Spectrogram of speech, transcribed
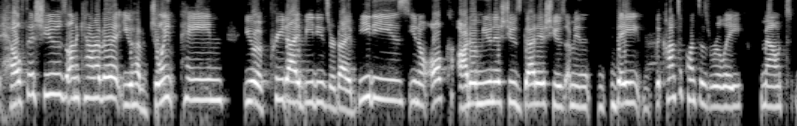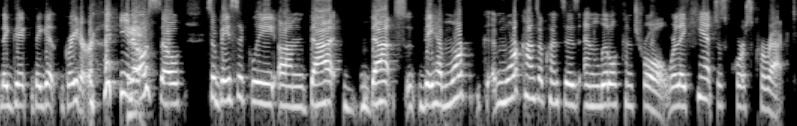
health issues on account of it. You have joint pain. You have prediabetes or diabetes. You know, all autoimmune issues, gut issues. I mean, they the consequences really mount. They get they get greater. you yeah. know, so so basically, um, that that's they have more more consequences and little control where they can't just course correct.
